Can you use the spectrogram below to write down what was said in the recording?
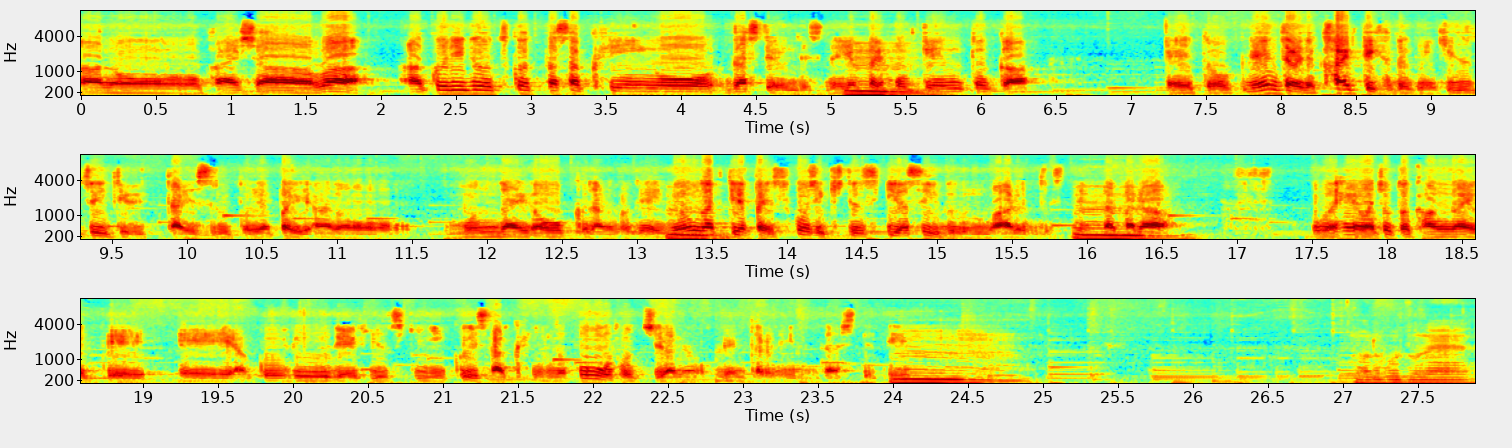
あの会社はアクリルを使った作品を出してるんですね。やっぱり保険とか、えー、とレンタルで帰ってきた時に傷ついてたりするとやっぱりあの問題が多くなるのでうん。日本画ってやっぱり少し傷つきやすい部分もあるんですね、うん。だからこの辺はちょっと考えて、えーアクリルで傷つきにくい作品の方をそちらのレンタルに出してて、うん。なるほどね。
